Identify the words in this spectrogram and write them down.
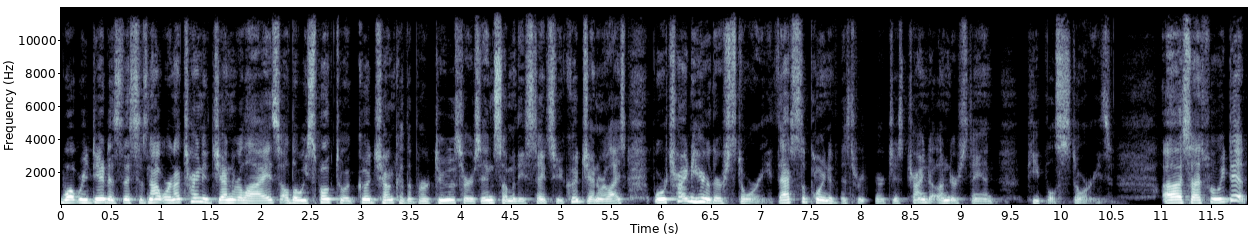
what we did is this is not, we're not trying to generalize, although we spoke to a good chunk of the producers in some of these states, you could generalize, but we're trying to hear their story. That's the point of this research, is trying to understand people's stories. Uh, so that's what we did.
